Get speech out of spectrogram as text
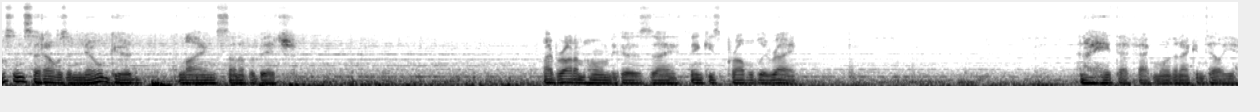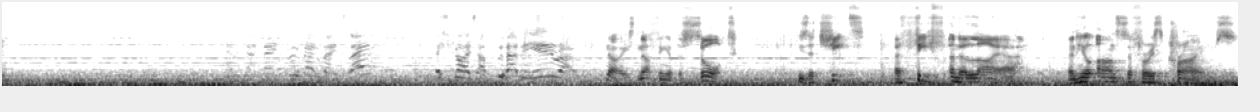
Wilson said I was a no good, lying son of a bitch. I brought him home because I think he's probably right. And I hate that fact more than I can tell you. that man through no man's land? This guy's a bloody hero. No, he's nothing of the sort. He's a cheat, a thief, and a liar. And he'll answer for his crimes.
